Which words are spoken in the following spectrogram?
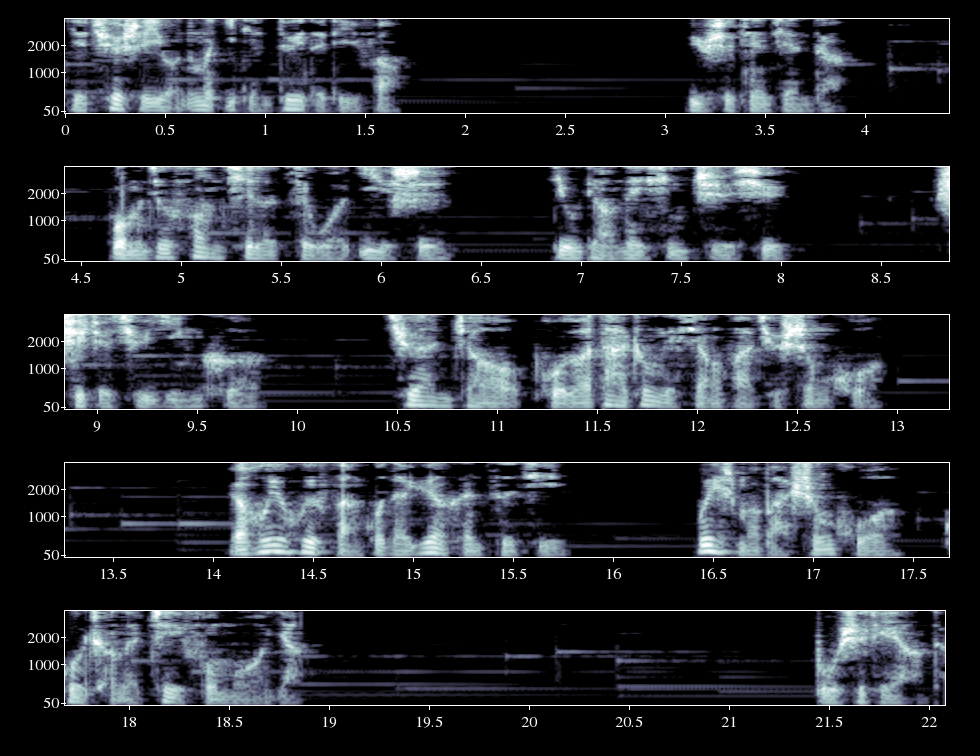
也确实有那么一点对的地方。于是渐渐的。我们就放弃了自我意识，丢掉内心秩序，试着去迎合，去按照普罗大众的想法去生活，然后又会反过来怨恨自己，为什么把生活过成了这副模样？不是这样的，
